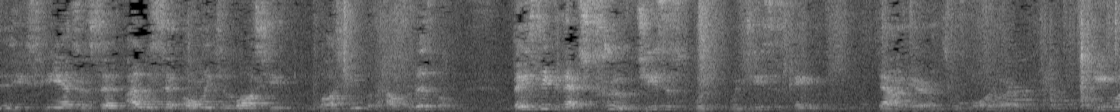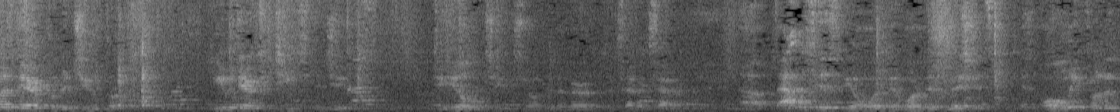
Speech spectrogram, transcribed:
he, answered and said, I was sent only to the lost sheep, lost sheep of the house of Israel. Basically, that's true. Jesus, when, when Jesus came down here, was born, whatever, he was there for the Jew first. He was there to teach the Jews, to heal the Jews, you know, the miracles, etc., etc. That was his, you know, one of, one of his missions is only for the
